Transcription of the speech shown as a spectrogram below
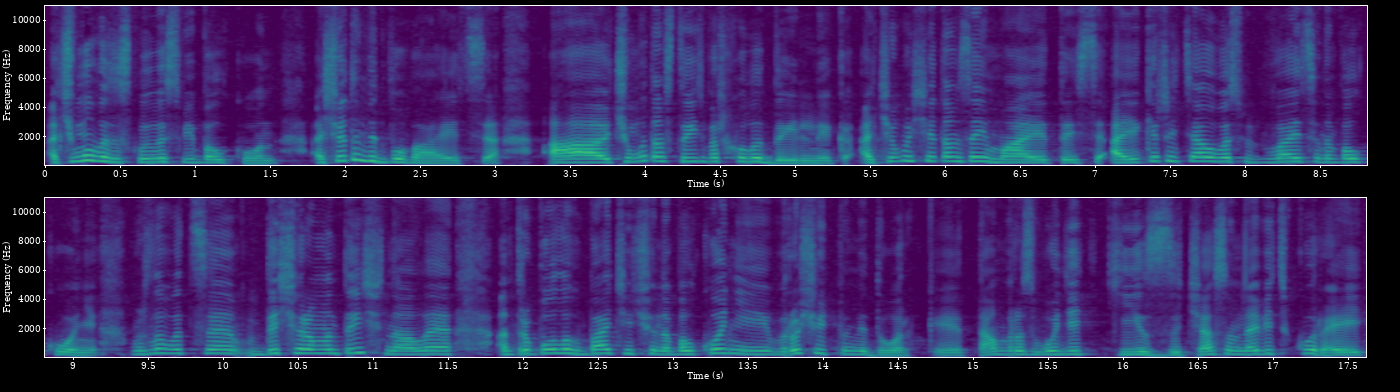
А чому ви засклили свій балкон? А що там відбувається? А чому там стоїть ваш холодильник? А чим ви ще там займаєтесь? А яке життя у вас відбувається на балконі? Можливо, це дещо романтично, але антрополог бачить, що на балконі вирощують помідорки, там розводять кіз, часом навіть курей,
